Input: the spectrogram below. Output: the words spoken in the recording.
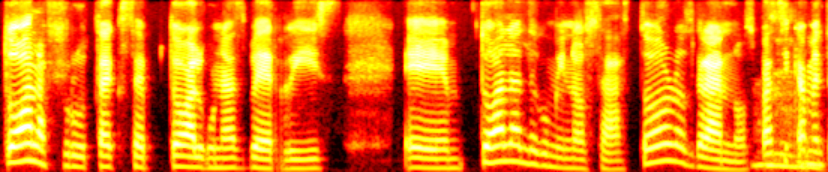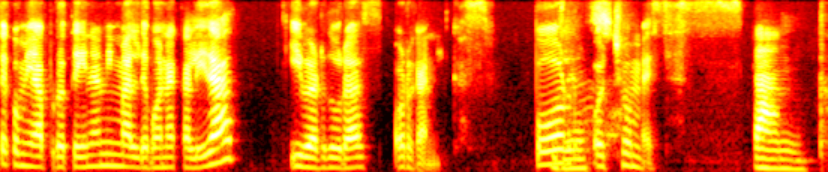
toda la fruta excepto algunas berries, em, todas las leguminosas, todos los granos. Básicamente comía proteína animal de buena calidad y verduras orgánicas por ocho meses. Tanto.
